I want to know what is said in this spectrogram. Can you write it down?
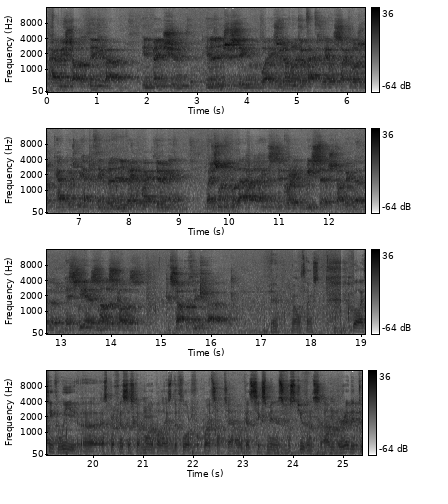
how do you start to think about invention in an interesting way? So we don't want to go back to the old psychological categories. We have to think of an innovative way of doing it. But I just wanted to put that out. I think this is a great research topic that the STS and other scholars can start to think about. Yeah, well, thanks. Well, I think we, uh, as professors, have monopolized the floor for quite some time. We've got six minutes for students. I'm ready to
